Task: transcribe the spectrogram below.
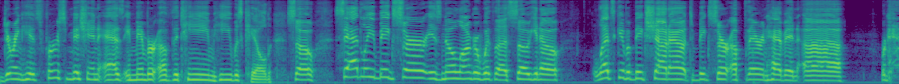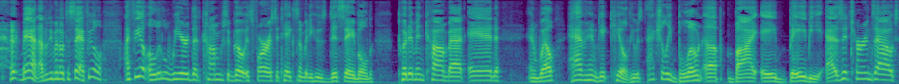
during his first mission as a member of the team, he was killed. So sadly, Big Sir is no longer with us. So you know let's give a big shout out to Big Sir up there in heaven. Uh, we're, man, I don't even know what to say. I feel I feel a little weird that comics would go as far as to take somebody who's disabled, put him in combat, and and well, have him get killed. He was actually blown up by a baby. As it turns out,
